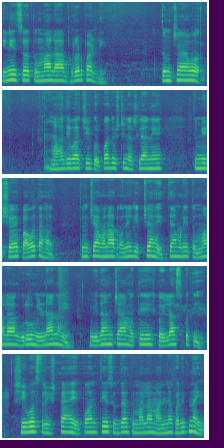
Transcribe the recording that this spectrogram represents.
तिनेच तुम्हाला भुरड पाडली. तुमच्यावर महादेवाची कृपादृष्टी नसल्याने तुम्ही क्षय पावत आहात. तुमच्या मनात अनेक इच्छा आहेत त्यामुळे तुम्हाला गुरु मिळणार नाही. वेदांच्या मते कैलासपती शिवश्रेष्ठ आहे पण ते सुद्धा तुम्हाला मान्य करीत नाही.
